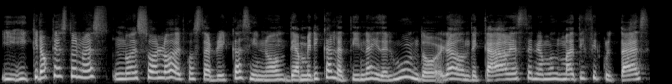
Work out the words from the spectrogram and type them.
Y, creo que esto no es, no es solo de Costa Rica, sino de América Latina y del mundo, ¿verdad? Donde cada vez tenemos más dificultades,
